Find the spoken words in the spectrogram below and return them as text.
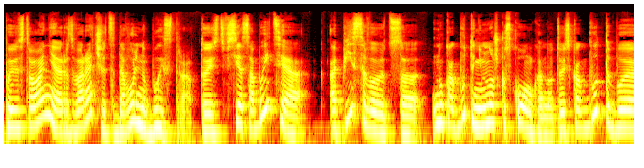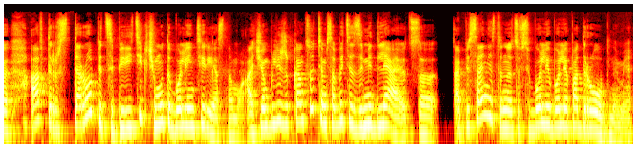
повествование разворачивается довольно быстро. То есть все события описываются, ну, как будто немножко скомканно. То есть, как будто бы автор торопится перейти к чему-то более интересному. А чем ближе к концу, тем события замедляются описания становятся все более и более подробными,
